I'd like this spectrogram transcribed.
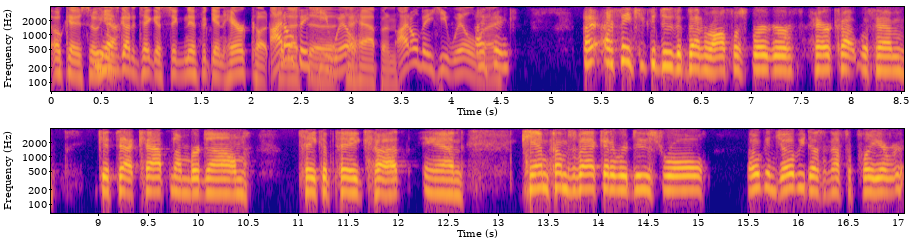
Okay, so Yeah. he's got to take a significant haircut. For I don't that think to, he will to happen. I don't think he will. Ray. I think I, I think you could do the Ben Roethlisberger haircut with him, get that cap number down, take a pay cut, and Cam comes back at a reduced role. Ogunjobi doesn't have to play every,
